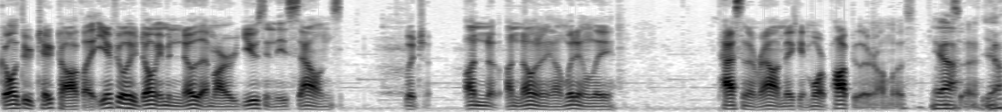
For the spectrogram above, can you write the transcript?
going through TikTok. Like even people who don't even know them are using these sounds, which un- unknowingly, unwittingly, passing it around, make it more popular almost. Yeah. So, Yeah.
